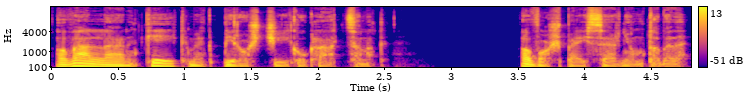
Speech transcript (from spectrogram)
A vállán kék meg piros csíkok látszanak. A vaspejszer nyomta bele.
